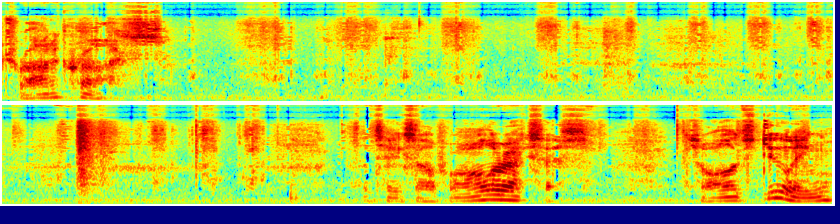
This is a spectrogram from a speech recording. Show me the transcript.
draw it across. Takes off all our excess. So all it's doing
